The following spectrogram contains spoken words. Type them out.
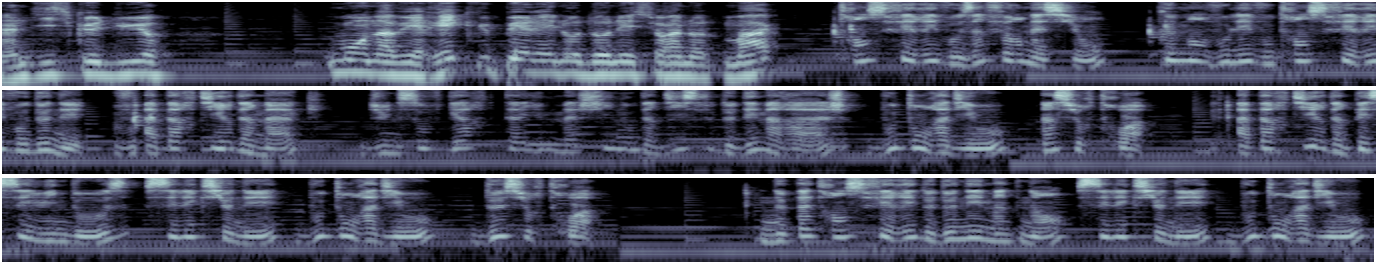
un disque dur où on avait récupéré nos données sur un autre Mac, Transférer vos informations. Comment voulez-vous transférer vos données À partir d'un Mac, d'une sauvegarde Time Machine ou d'un disque de démarrage, bouton radio, 1 sur 3. À partir d'un PC Windows, sélectionnez, bouton radio, 2 sur 3. Ne pas transférer de données maintenant, sélectionnez, bouton radio,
